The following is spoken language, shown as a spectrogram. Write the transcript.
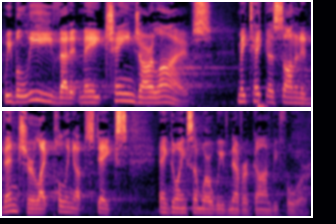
We believe that it may change our lives may take us on an adventure like pulling up stakes and going somewhere we've never gone before.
